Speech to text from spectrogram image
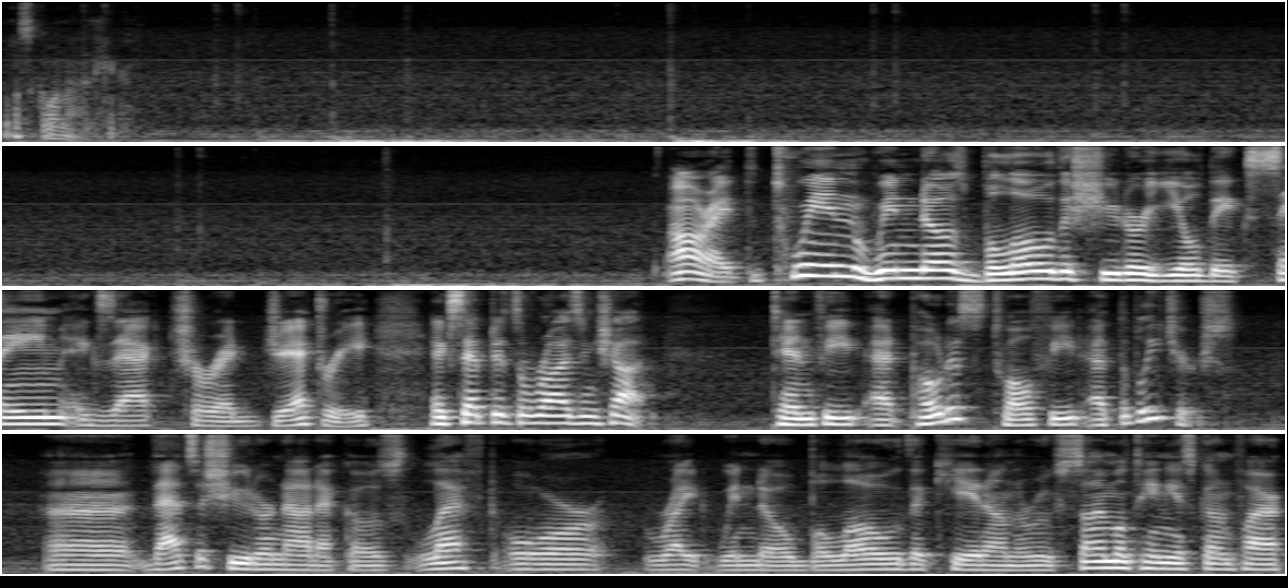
What's going on here? All right, the twin windows below the shooter yield the same exact trajectory, except it's a rising shot. 10 feet at POTUS, 12 feet at the bleachers. Uh, that's a shooter, not echoes. Left or right window below the kid on the roof. Simultaneous gunfire.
